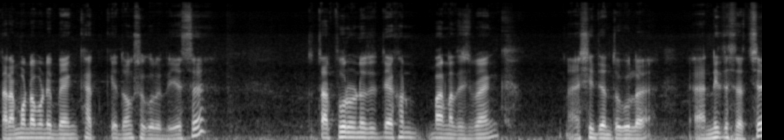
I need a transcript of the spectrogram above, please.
তারা মোটামুটি ব্যাংক খাতকে ধ্বংস করে দিয়েছে। তো তার পরিণতিতে এখন বাংলাদেশ ব্যাংক সিদ্ধান্তগুলো নিতে চাচ্ছে।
